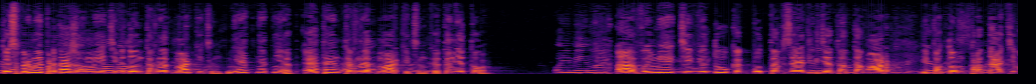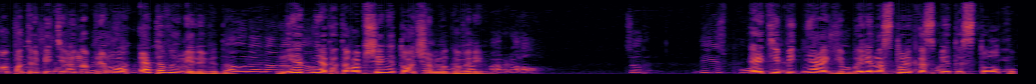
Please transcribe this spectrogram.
То есть прямые продажи вы имеете в виду интернет-маркетинг? Нет, нет, нет. Это интернет-маркетинг, это не то. А, вы имеете в виду, как будто взять где-то товар и потом продать его потребителю напрямую? Это вы имели в виду? Нет, нет, это вообще не то, о чем мы говорим. Эти бедняги были настолько сбиты с толку,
